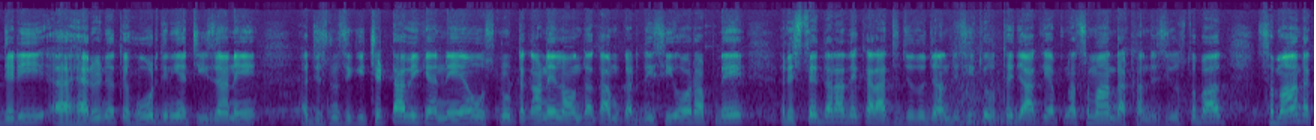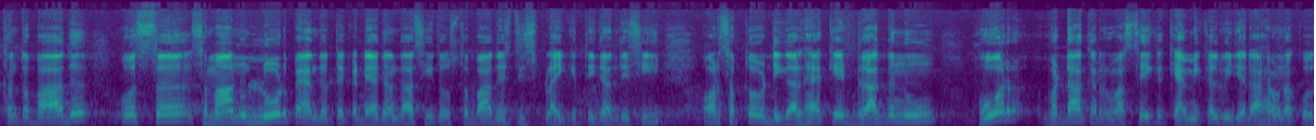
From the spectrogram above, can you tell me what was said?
ਜਿਹੜੀ ਹੈਰੋਇਨ ਅਤੇ ਹੋਰ ਜਿਹੜੀਆਂ ਚੀਜ਼ਾਂ ਨੇ ਜਿਸ ਨੂੰ ਅਸੀਂ ਕਿ ਚਿੱਟਾ ਵੀ ਕਹਿੰਦੇ ਆ ਉਸ ਨੂੰ ਟਿਕਾਣੇ ਲਾਉਣ ਦਾ ਕੰਮ ਕਰਦੀ ਸੀ ਔਰ ਆਪਣੇ ਰਿਸ਼ਤੇਦਾਰਾਂ ਦੇ ਘਰਾਂ 'ਚ ਜਦੋਂ ਜਾਂਦੀ ਸੀ ਤੇ ਉੱਥੇ ਜਾ ਕੇ ਆਪਣਾ ਸਮਾਨ ਰੱਖਾਂਦੀ ਸੀ। ਉਸ ਤੋਂ ਬਾਅਦ ਸਮਾਨ ਰੱਖਣ ਤੋਂ ਬਾਅਦ ਉਸ ਸਮਾਨ ਨੂੰ ਲੋਡ ਪੈਣ ਦੇ ਉੱਤੇ ਕੱਢਿਆ ਜਾਂਦਾ ਸੀ ਤੇ ਉਸ ਤੋਂ ਬਾਅਦ ਇਸ ਦੀ ਸਪਲਾਈ ਕੀਤੀ ਜਾਂਦੀ ਸੀ। ਔਰ ਸਭ ਤੋਂ ਵੱਡੀ ਗੱਲ ਹੈ ਕਿ ਡਰੱਗ ਨੂੰ ਹੋਰ ਵੱਡਾ ਕਰਨ ਵਾਸਤੇ ਇੱਕ ਕੈਮੀਕਲ ਵੀ ਜਿਹੜਾ ਹੈ ਉਹਨਾਂ ਕੋਲ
